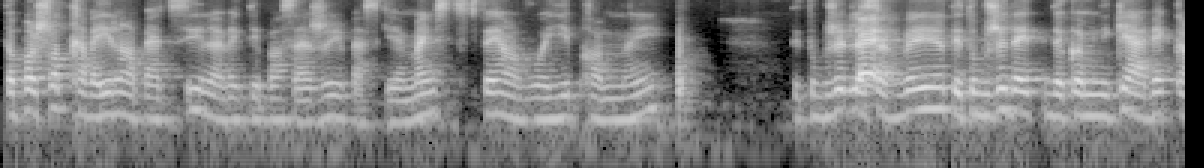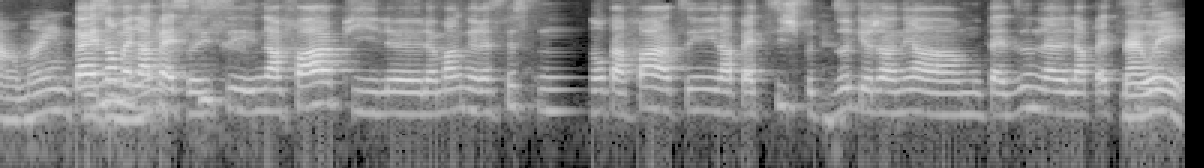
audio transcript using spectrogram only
tu n'as pas le choix de travailler l'empathie avec tes passagers parce que même si tu te fais envoyer promener, tu es obligé de le ben servir, tu es obligé de communiquer avec quand même. Ben non, mais l'empathie, c'est une affaire, puis le, manque de respect, c'est une autre affaire. L'empathie, je peux te dire que j'en ai en moutadine, l'empathie. Ben oui.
